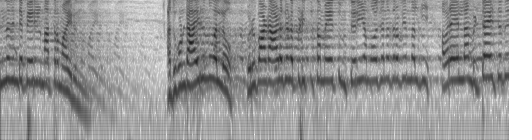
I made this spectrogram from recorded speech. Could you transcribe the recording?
എന്നതിന്റെ പേരിൽ മാത്രമായിരുന്നു. അതുകൊണ്ടായിരുന്നുവല്ലോ ഒരുപാട് ആളുകളെ പിടിച്ച സമയത്തും ചെറിയ മോചനദ്രവ്യം നൽകി അവരെ എല്ലാം വിട്ടയച്ചത്.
